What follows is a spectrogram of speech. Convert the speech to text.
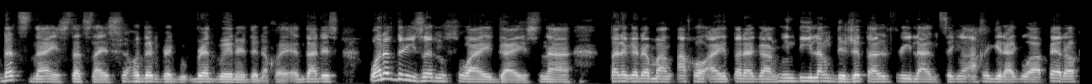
That's nice. That's nice. Ako din bread, breadwinner din ako eh. And that is one of the reasons why guys na talaga namang ako ay talagang hindi lang digital freelancing ang aking ginagawa pero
